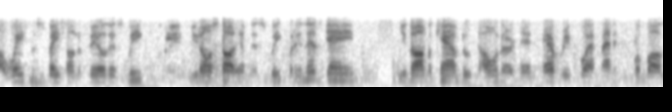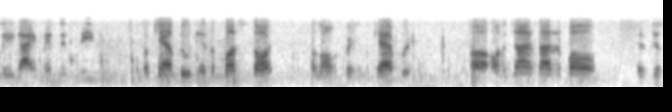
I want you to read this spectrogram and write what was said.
a waste of space on the field this week you don't start him this week. But in this game, you know I'm a Cam Newton owner in every fantasy football league I am in this season. So Cam Newton is a must start along with Christian McCaffrey. Uh, on the Giants side of the ball, it's just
